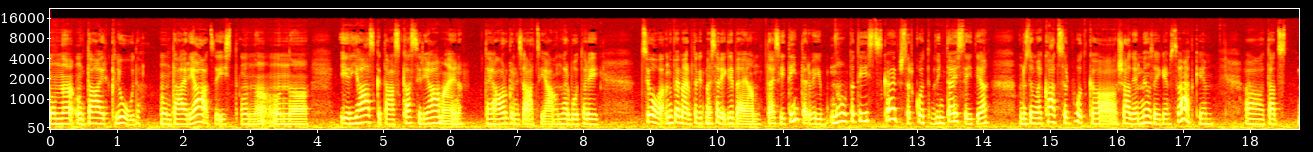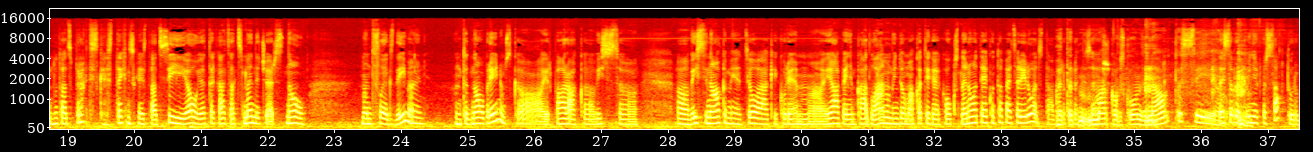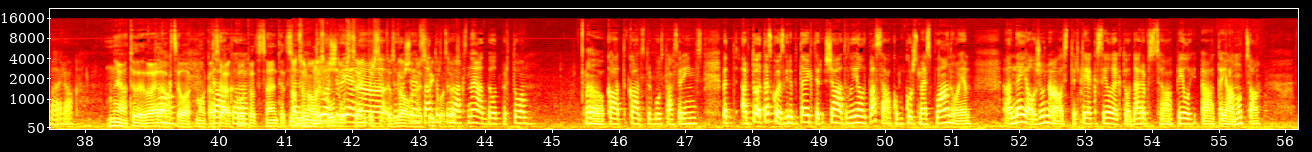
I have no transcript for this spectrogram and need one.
Un, un tā ir kļūda, un tā ir jāatzīst. Un, un, un ir jāskatās, kas ir jāmaina tajā organizācijā, un varbūt arī uh, cilvēki, nu, piemēram, tagad mēs arī gribējām taisīt interviju. Nav pat īsti skaidrs, ar ko viņi taisīt. Ja? Un es domāju, kā tas var būt, šādiem milzīgiem svētkiem tāds, nu, tāds praktiskais, tehniskais tāds CEO, ja tā kā tāds menedžers nav, man tas liekas dīvaini. Un tad nav brīnums, ka ir pārāk viss. Visi nākamie cilvēki, kuriem jāpieņem kāda lēmuma, viņi domā, ka tikai kaut kas nenotiek, un tāpēc arī rodas tā birokratizēšana. Markovs kundze nav tas CEO. Es saprotu, ka viņi ir par saturu vairāk. Nu jā, tur ir vairāk tā, cilvēku, man liekas, jā, kultūras centrs. Nacionālais kultūras centrs ir tas galvenais. Satura cilvēks neatbild par to. Kā, kādas tur būs tās rindas. Bet to, tas, ko es gribu teikt, ir šādi lieli pasākumi, kurus mēs plānojam. Ne jau žurnālisti ir tie, kas ieliek to darbas pili tajā mucā.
